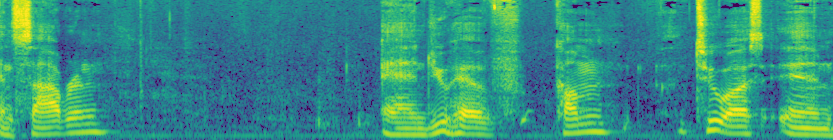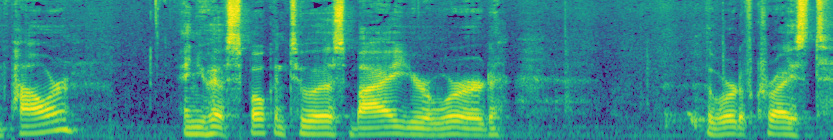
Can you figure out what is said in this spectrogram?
and sovereign, and you have come to us in power, and you have spoken to us by your word the Word of Christ,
